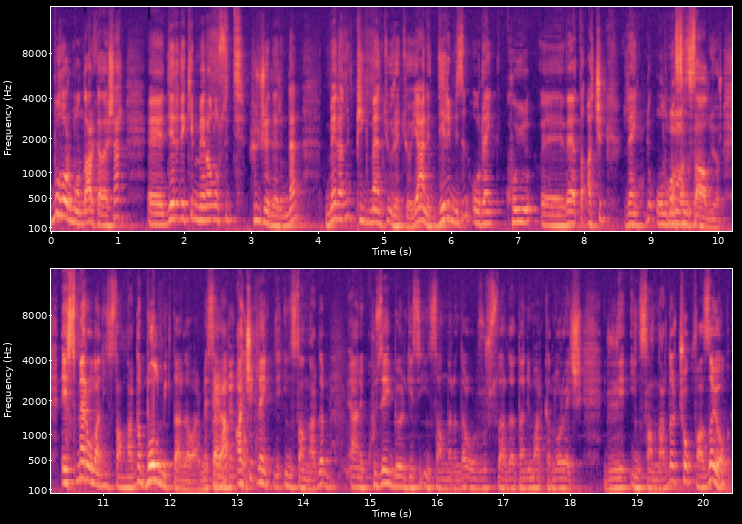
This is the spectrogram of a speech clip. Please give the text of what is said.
Bu hormonda arkadaşlar e, derideki melanosit hücrelerinden melanin pigmenti üretiyor. Yani derimizin o renk koyu e, veyahut da açık renkli olmasını Olması. sağlıyor. Esmer olan insanlarda bol miktarda var. Mesela açık renkli insanlarda yani kuzey bölgesi insanlarında, Ruslarda, Danimarka, Norveçli insanlarda çok fazla yok.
